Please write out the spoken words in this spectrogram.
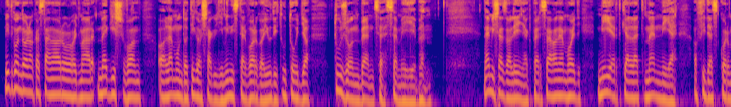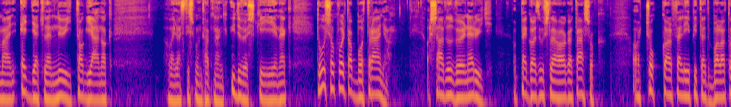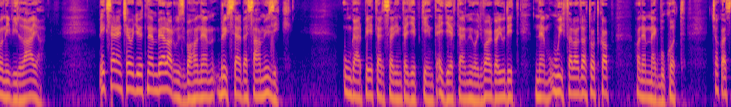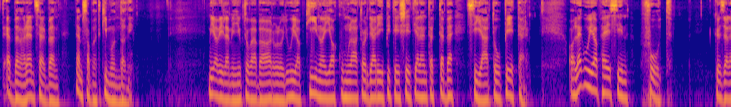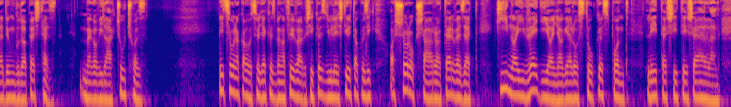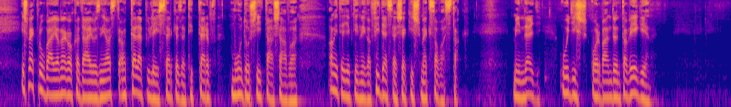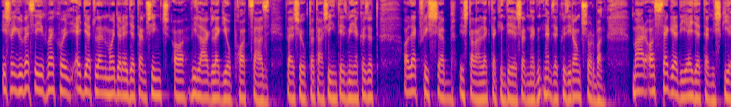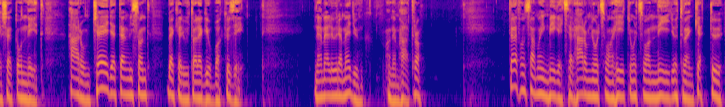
Mit gondolnak aztán arról, hogy már meg is van a lemondott igazságügyi miniszter Varga Judit utódja Tuzson Bence személyében? Nem is ez a lényeg persze, hanem hogy miért kellett mennie a Fidesz kormány egyetlen női tagjának, vagy azt is mondhatnánk üdvöskéjének. Túl sok volt a botránya? A Schadl Werner ügy? A Pegazus lehallgatások? a csokkal felépített balatoni villája? Még szerencse, hogy őt nem Belarusba, hanem Brüsszelbe száműzik. Ungár Péter szerint egyébként egyértelmű, hogy Varga Judit nem új feladatot kap, hanem megbukott. Csak azt ebben a rendszerben nem szabad kimondani. Mi a véleményük továbbá arról, hogy újabb kínai akkumulátorgyár építését jelentette be Szijjártó Péter? A legújabb helyszín Fót. Közeledünk Budapesthez, meg a világ csúcshoz. Mit szólnak ahhoz, hogy eközben a fővárosi közgyűlés tiltakozik a Soroksárra tervezett kínai vegyi anyag elosztó központ létesítése ellen, és megpróbálja megakadályozni azt a település szerkezeti terv módosításával, amit egyébként még a fideszesek is megszavaztak. Mindegy, úgyis Orbán dönt a végén. És végül beszéljük meg, hogy egyetlen magyar egyetem sincs a világ legjobb 600 felsőoktatási intézménye között a legfrissebb és talán legtekintélyesebb nemzetközi rangsorban. Már a Szegedi Egyetem is kiesett onnét. Három cseh egyetem viszont bekerült a legjobbak közé. Nem előre megyünk, hanem hátra. Telefonszámaink még egyszer 387 84 52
